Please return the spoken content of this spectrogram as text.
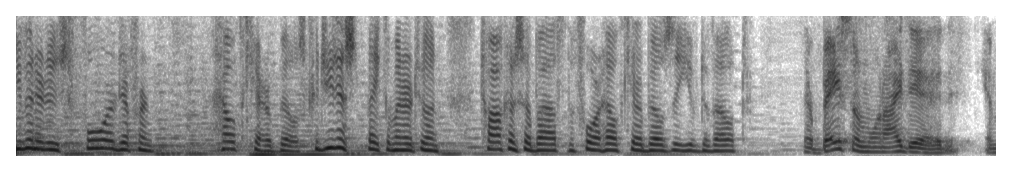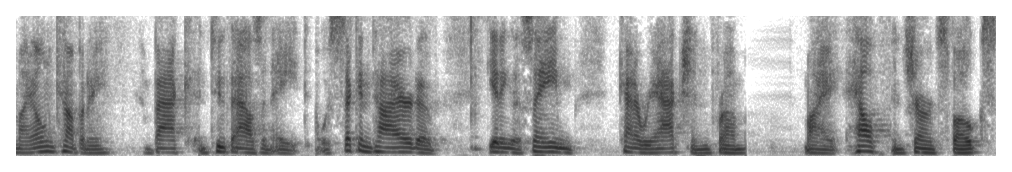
You've introduced four different health care bills. Could you just take a minute or two and talk us about the four health care bills that you've developed? They're based on what I did in my own company back in 2008. I was sick and tired of getting the same kind of reaction from my health insurance folks.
